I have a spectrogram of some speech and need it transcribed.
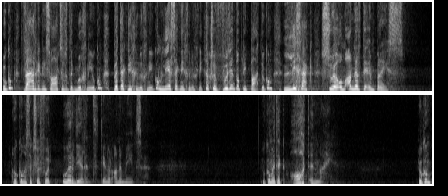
Hoekom werk ek nie so hard soos wat ek moeg nie? Hoekom bid ek nie genoeg nie? Hoekom lees ek nie genoeg nie? Ek so woedend op die pad. Hoekom lieg ek so om ander te impress? Hoekom is ek so vooroordelend teenoor ander mense? Hoekom het ek haat in my? Hoekom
